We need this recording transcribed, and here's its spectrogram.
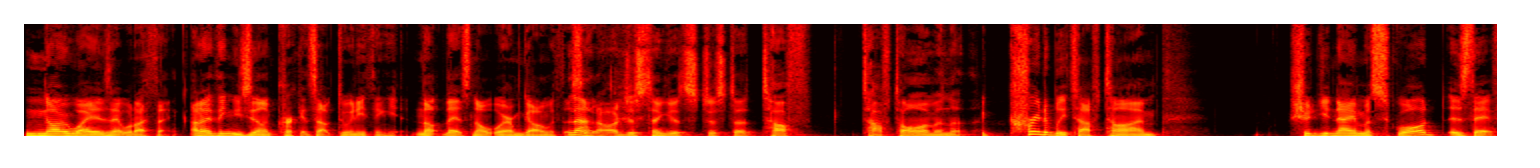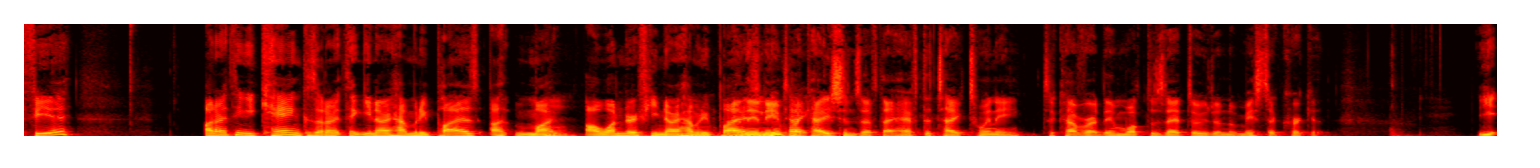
No way is that what I think. I don't think New Zealand cricket's up to anything yet. Not that's not where I'm going with this. No, no, I just think it's just a tough tough time, isn't it? Incredibly tough time. Should you name a squad? Is that fair? I don't think you can because I don't think you know how many players. I, my, mm. I wonder if you know how many players. And then the implications, take. if they have to take twenty to cover it, then what does that do to domestic cricket? Yeah,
